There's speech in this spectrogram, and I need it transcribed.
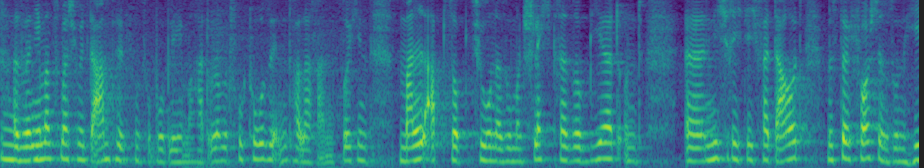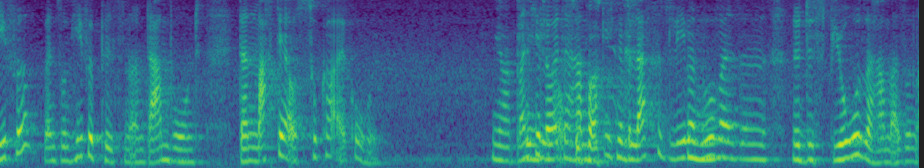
Mhm. Also wenn jemand zum Beispiel mit Darmpilzen so Probleme hat oder mit Fructoseintoleranz, solchen Malabsorption, also wo man schlecht resorbiert und äh, nicht richtig verdaut, müsst ihr euch vorstellen, so eine Hefe, wenn so ein Hefepilz in eurem Darm wohnt, dann macht der aus Zucker Alkohol. Ja, Manche Leute haben wirklich eine belastete Leber nur, weil sie eine Dysbiose haben, also ein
